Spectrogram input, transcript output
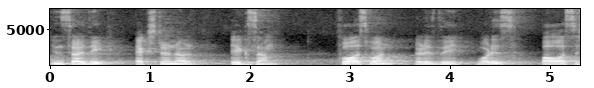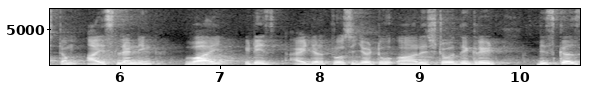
inside the external exam. First one that is the what is power system islanding why it is ideal procedure to uh, restore the grid? Discuss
